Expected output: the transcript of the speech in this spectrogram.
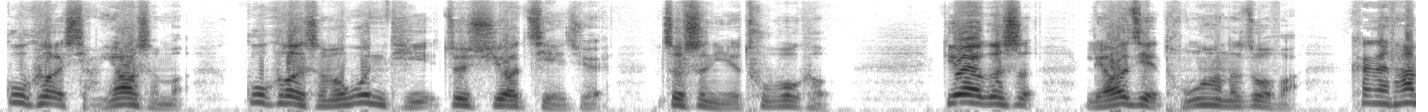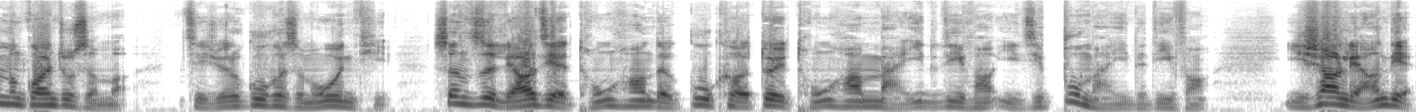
顾客想要什么？顾客什么问题最需要解决？这是你的突破口。第二个是了解同行的做法，看看他们关注什么，解决了顾客什么问题，甚至了解同行的顾客对同行满意的地方以及不满意的地方。以上两点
